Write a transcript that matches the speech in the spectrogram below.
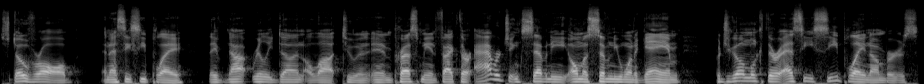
Just overall, an SEC play, they've not really done a lot to impress me. In fact, they're averaging 70, almost 71 a game, but you go and look at their SEC play numbers,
